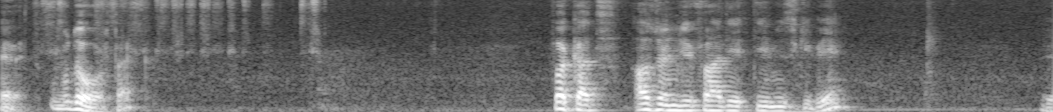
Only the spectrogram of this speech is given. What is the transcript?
Evet, bu da ortak. Fakat az önce ifade ettiğimiz gibi e,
